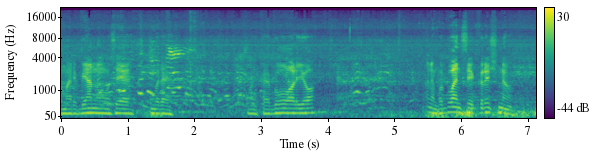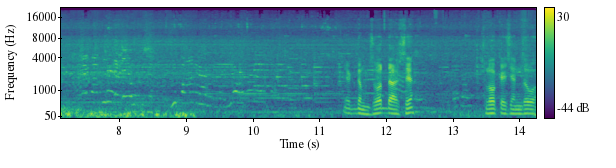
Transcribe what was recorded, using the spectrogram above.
અમારી બહેનો છે બધા ગોવાળીઓ અને ભગવાન શ્રી કૃષ્ણ. એકદમ જોરદાર છે. લોકેશન જુઓ.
